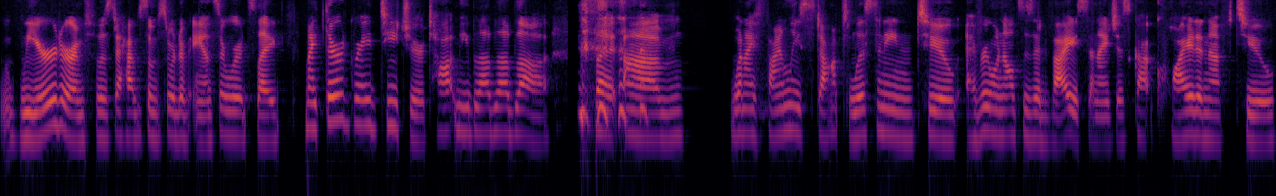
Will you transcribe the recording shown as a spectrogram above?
weird or I'm supposed to have some sort of answer where it's like my third grade teacher taught me blah blah blah. But um when I finally stopped listening to everyone else's advice and I just got quiet enough to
